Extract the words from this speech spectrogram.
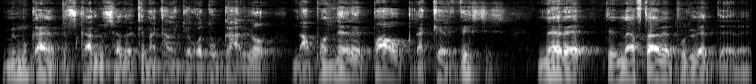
Μη μου κάνετε τους καλούς εδώ και να κάνω κι εγώ τον καλό. Να πω ναι ρε πάω να κερδίσεις. Ναι ρε, τι είναι αυτά ρε που λέτε ρε.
